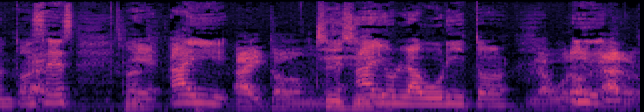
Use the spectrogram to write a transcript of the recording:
Entonces, Claro. eh, hay Hay todo un. Sí, sí. hay un laburito. Laburo y, de- largo.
